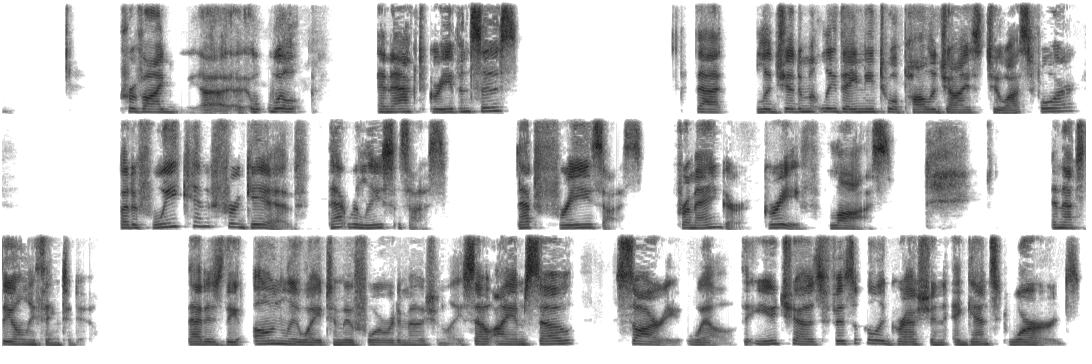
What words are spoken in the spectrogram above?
provide, uh, will enact grievances that legitimately they need to apologize to us for. But if we can forgive, that releases us, that frees us from anger, grief, loss. And that's the only thing to do. That is the only way to move forward emotionally. So I am so sorry, Will, that you chose physical aggression against words.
